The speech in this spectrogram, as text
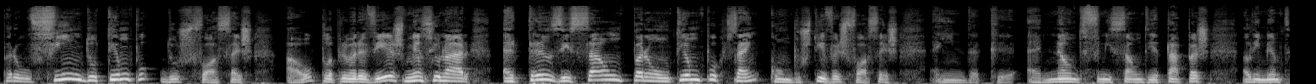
para o fim do tempo dos fósseis, ao, pela primeira vez, mencionar a transição para um tempo sem combustíveis fósseis, ainda que a não definição de etapas alimente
